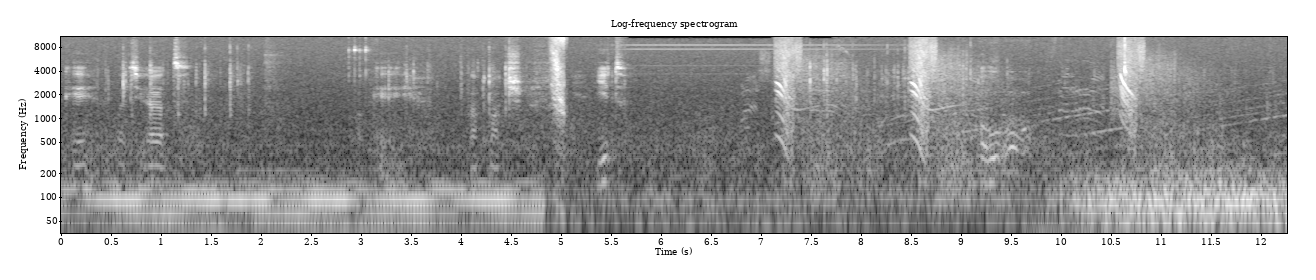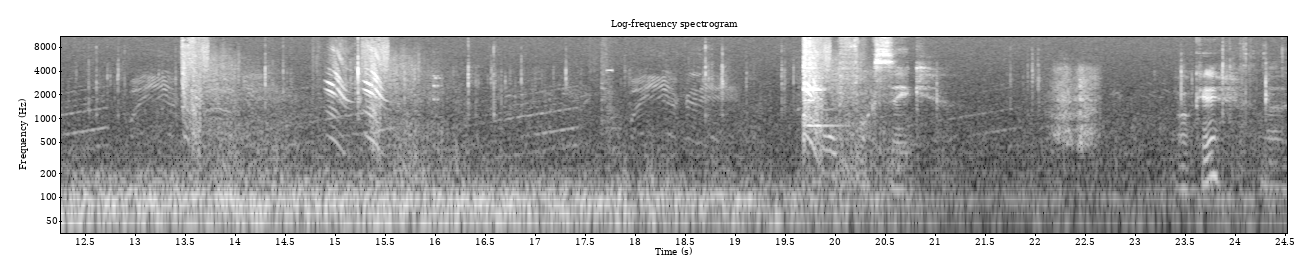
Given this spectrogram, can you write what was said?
Okay, what you got? Okay, not much. Eat. Oh, oh, oh. Oh, fuck's sake. Okay, well,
